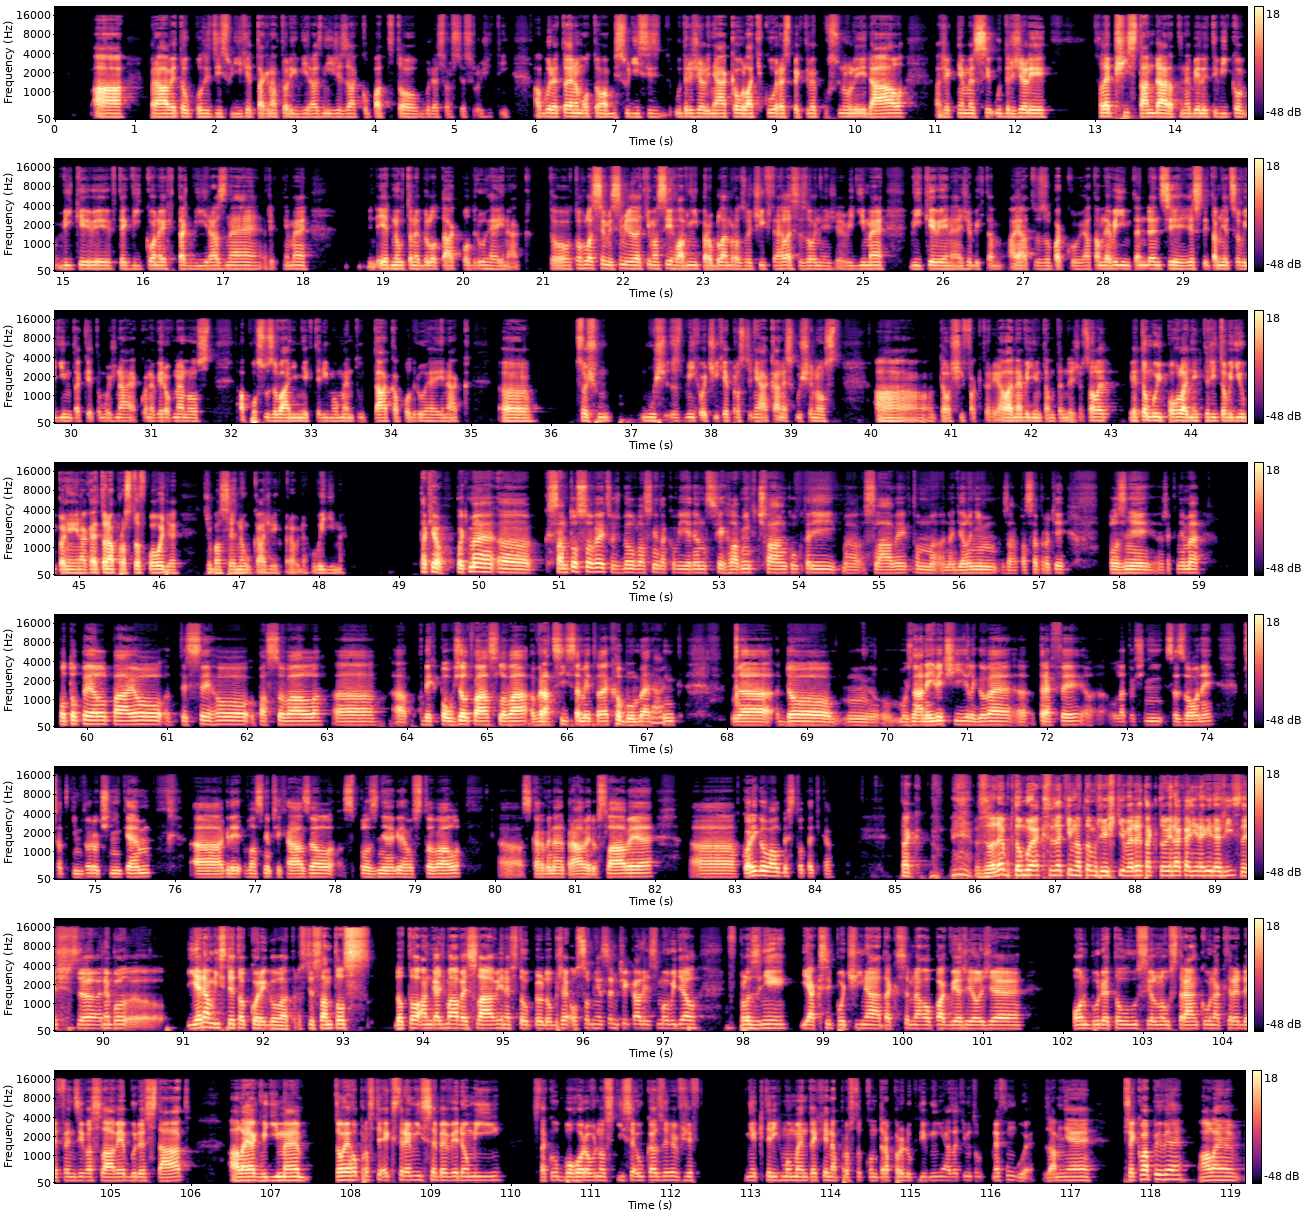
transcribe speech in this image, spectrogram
a právě tou pozicí sudích je tak natolik výrazný, že zakopat to bude prostě složitý. A bude to jenom o tom, aby sudí si udrželi nějakou laťku, respektive posunuli dál a řekněme si udrželi lepší standard, nebyly ty výko, výkyvy v těch výkonech tak výrazné, řekněme, jednou to nebylo tak, po druhé jinak. To, tohle si myslím, že zatím asi hlavní problém rozhodčí v téhle sezóně, že vidíme výkyvy, ne, že bych tam, a já to zopakuju, já tam nevidím tendenci, jestli tam něco vidím, tak je to možná jako nevyrovnanost a posuzování některých momentů tak a po druhé jinak, uh, což muž, z mých očích je prostě nějaká neskušenost a další faktory, ale nevidím tam ten dežnost. Ale je to můj pohled, někteří to vidí úplně jinak a je to naprosto v pohodě. Třeba se jednou ukáže jich pravda, uvidíme. Tak jo, pojďme uh, k Santosovi, což byl vlastně takový jeden z těch hlavních článků, který uh, Slávy v tom nedělním zápase proti Plzni, řekněme, potopil. Pájo, ty si ho pasoval, uh, a abych použil tvá slova, vrací se mi to jako bumerang Eh, do mm, možná největší ligové eh, trefy letošní sezóny před tímto ročníkem, eh, kdy vlastně přicházel z Plzně, kde hostoval z Karviné právě do Slávie. Korigoval bys to teďka? Tak vzhledem k tomu, jak se zatím na tom hřišti vede, tak to jinak ani nejde říct, než, nebo je na místě to korigovat. Prostě Santos do toho angažmá ve Slávi nevstoupil dobře. Osobně jsem čekal, když jsem ho viděl v Plzni, jak si počíná, tak jsem naopak věřil, že on bude tou silnou stránkou, na které defenziva Slávě bude stát, ale jak vidíme, to jeho prostě extrémní sebevědomí s takovou bohorovností se ukazuje, že v některých momentech je naprosto kontraproduktivní a zatím to nefunguje. Za mě překvapivě, ale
